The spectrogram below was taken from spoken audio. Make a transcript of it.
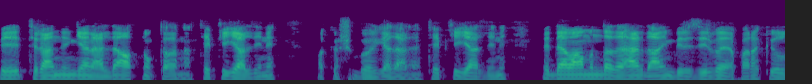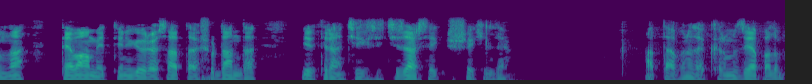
Ve trendin genelde alt noktalarından tepki geldiğini bakın şu bölgelerden tepki geldiğini ve devamında da her daim bir zirve yaparak yoluna devam ettiğini görüyoruz. Hatta şuradan da bir tren çizgisi çizersek şu şekilde. Hatta bunu da kırmızı yapalım.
